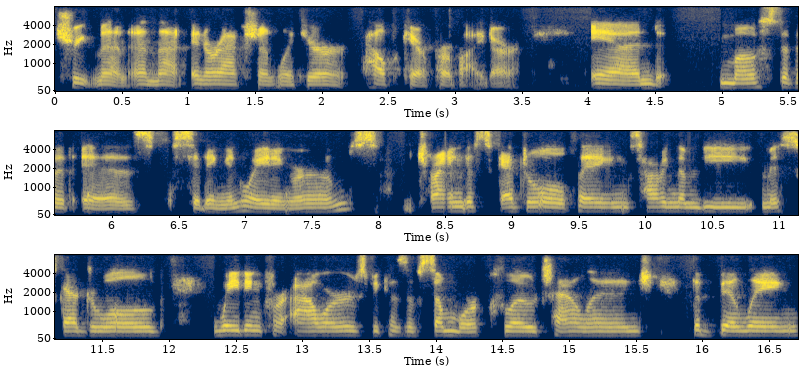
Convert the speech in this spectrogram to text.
treatment and that interaction with your healthcare provider. And most of it is sitting in waiting rooms, trying to schedule things, having them be misscheduled, waiting for hours because of some workflow challenge, the billing,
